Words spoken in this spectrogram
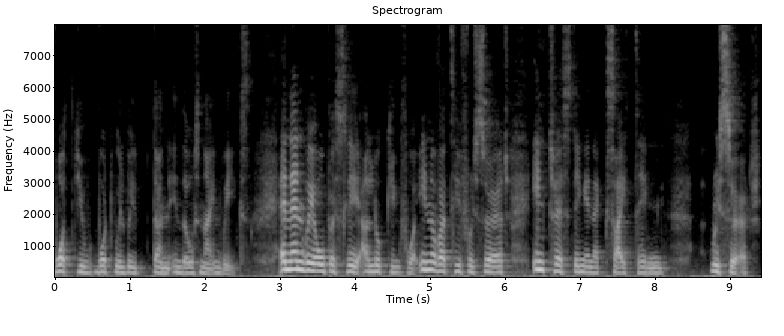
what, you, what will be done in those nine weeks. And then we obviously are looking for innovative research, interesting and exciting research.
